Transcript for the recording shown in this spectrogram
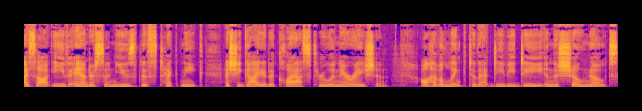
I saw Eve Anderson use this technique as she guided a class through a narration. I'll have a link to that DVD in the show notes,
